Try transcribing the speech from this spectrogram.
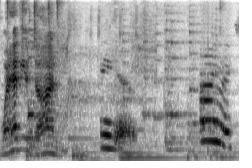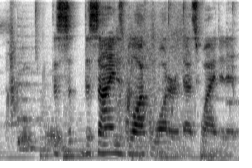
What have you done? Here you go. I'm escaping. The, the signs block water. That's why I did it.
